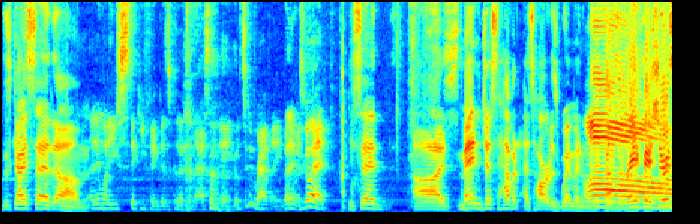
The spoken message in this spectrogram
this guy said, um, I didn't want to use Sticky Fingaz because that's a nasty name, but it's a good rap name. But anyways, go ahead. He said, uh, men just have it as hard as women when it comes to rape issues.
